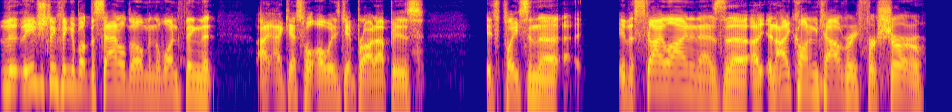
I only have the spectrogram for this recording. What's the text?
the the interesting thing about the Saddle Dome, and the one thing that I, I guess will always get brought up is its place in the uh, in the skyline and as the uh, an icon in Calgary for sure.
